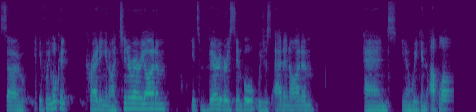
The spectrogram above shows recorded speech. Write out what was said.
So if we look at creating an itinerary item, it's very, very simple. We just add an item and, you know, we can upload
